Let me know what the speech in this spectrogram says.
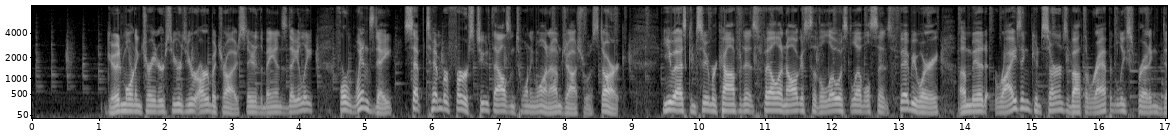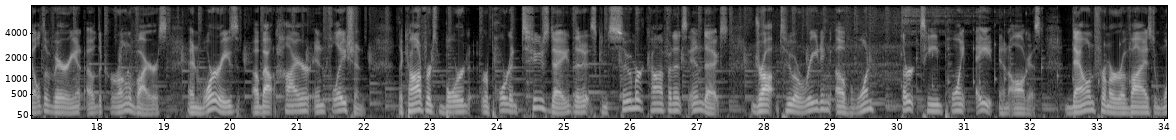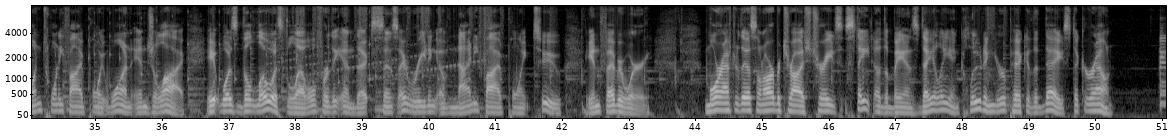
Good morning, traders. Here's your Arbitrage State of the Bands Daily for Wednesday, September 1st, 2021. I'm Joshua Stark. U.S. consumer confidence fell in August to the lowest level since February amid rising concerns about the rapidly spreading Delta variant of the coronavirus and worries about higher inflation. The conference board reported Tuesday that its consumer confidence index dropped to a reading of 113.8 in August, down from a revised 125.1 in July. It was the lowest level for the index since a reading of 95.2 in February. More after this on Arbitrage Trades State of the Bands Daily, including your pick of the day. Stick around.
